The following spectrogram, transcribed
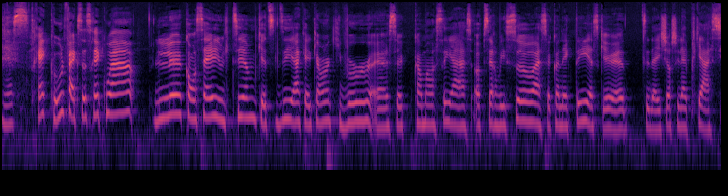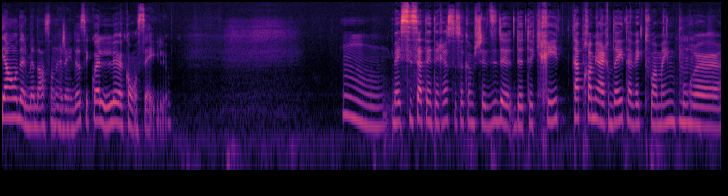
Yes. Très cool. Fait que ce serait quoi le conseil ultime que tu dis à quelqu'un qui veut euh, se commencer à observer ça, à se connecter? Est-ce que c'est d'aller chercher l'application, de le mettre dans son agenda? C'est quoi le conseil? Là? Hmm. Ben, si ça t'intéresse, c'est ça, comme je te dis, de, de te créer ta première date avec toi-même pour euh,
